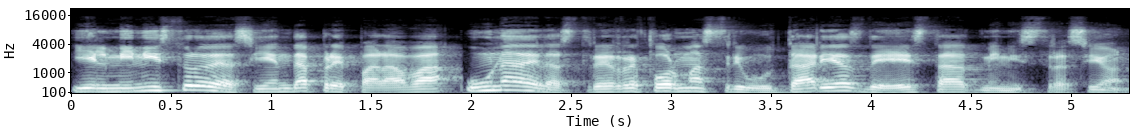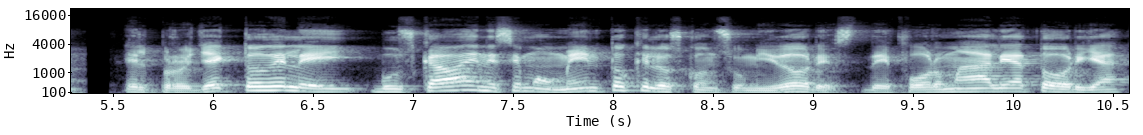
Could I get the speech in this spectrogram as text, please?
y el ministro de Hacienda preparaba una de las tres reformas tributarias de esta administración. El proyecto de ley buscaba en ese momento que los consumidores, de forma aleatoria,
